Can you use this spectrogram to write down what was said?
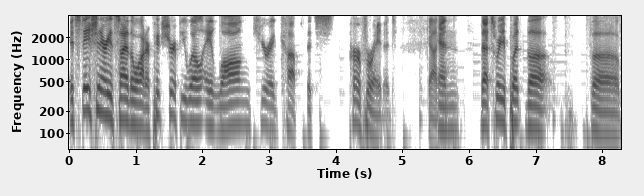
It's stationary inside the water. Picture, if you will, a long Keurig cup that's perforated, Gotcha. and that's where you put the the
